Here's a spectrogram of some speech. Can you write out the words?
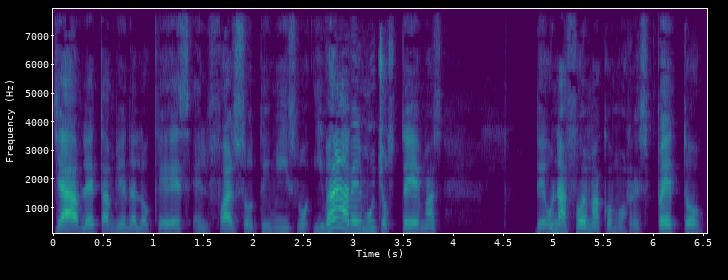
ya hablé también de lo que es el falso optimismo, y van a haber muchos temas de una forma como respeto,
